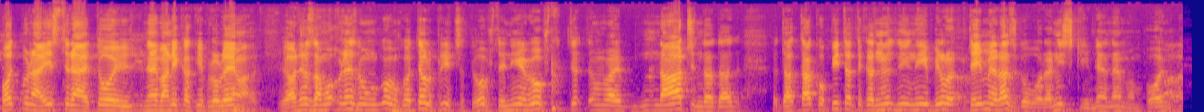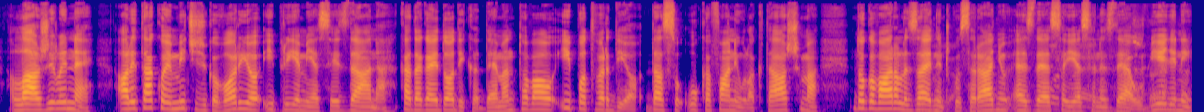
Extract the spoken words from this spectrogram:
Potpuna istina je to i nema nikakvih problema. Ja ne znam, ne znam u kojem hotelu pričate. Uopšte nije uopšte ovaj, način da, da, da tako pitate kad nije bilo teme razgovora, niskim, ne, nemam pojma laž ili ne, ali tako je Mićić govorio i prije mjesec dana, kada ga je Dodik demantovao i potvrdio da su u kafani u Laktašima dogovarale zajedničku saradnju SDS-a i SNSD-a u Bijeljini,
